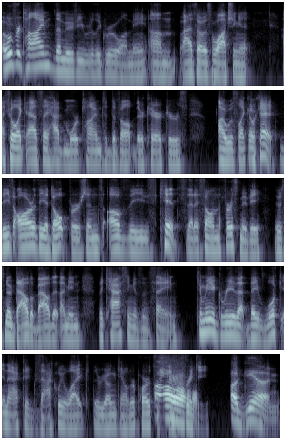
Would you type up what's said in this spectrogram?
over time the movie really grew on me um as i was watching it i feel like as they had more time to develop their characters i was like okay these are the adult versions of these kids that i saw in the first movie there's no doubt about it i mean the casting is insane can we agree that they look and act exactly like their young counterparts it's kind Oh. of freaky Again,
